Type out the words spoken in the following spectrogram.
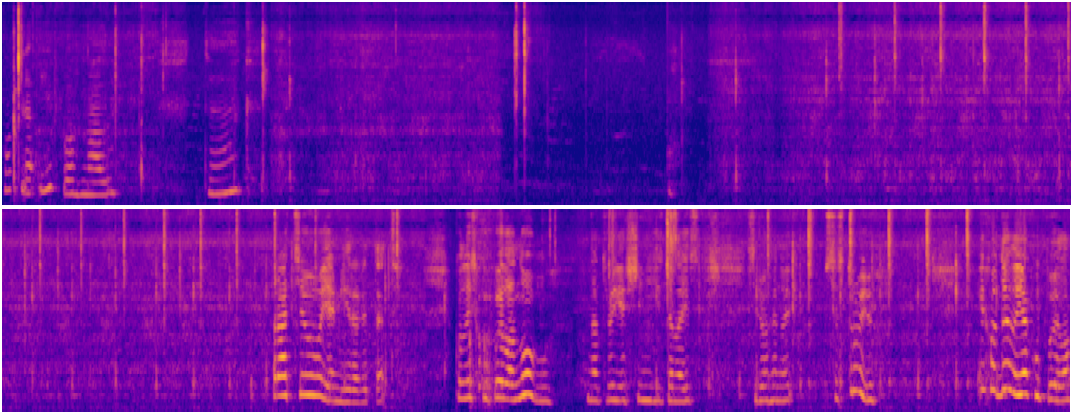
Хопля і погнали. Так. Працює мій раритет. Колись купила нову, на Троєщині їздила із Серегиною сестрою. І ходили, я купила.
